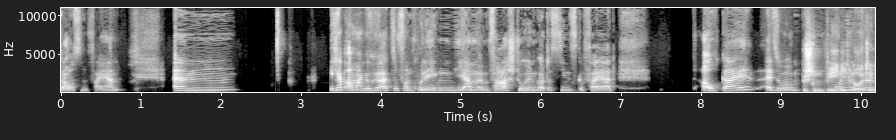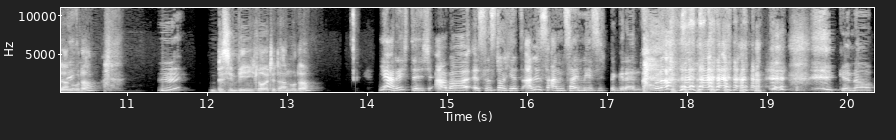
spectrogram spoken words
draußen feiern. Ähm, ich habe auch mal gehört, so von Kollegen, die haben im Fahrstuhl einen Gottesdienst gefeiert. Auch geil. Also. Bisschen wenig Leute dann, oder? Hm? Ein bisschen wenig Leute dann, oder? Ja, richtig. Aber es ist doch jetzt alles anzahlmäßig begrenzt, oder? genau.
